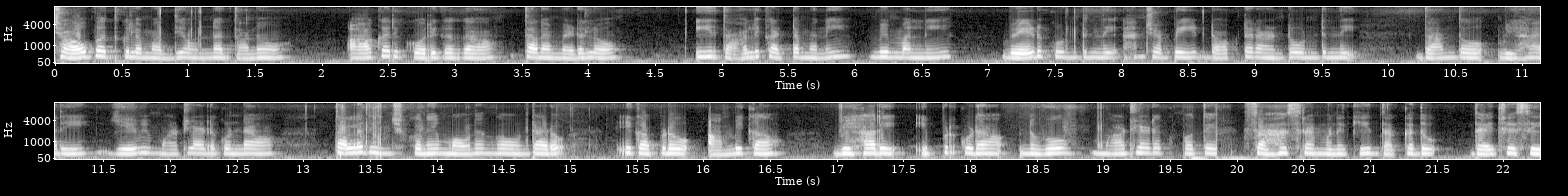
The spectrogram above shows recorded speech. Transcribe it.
చావు బతుకుల మధ్య ఉన్న తను ఆఖరి కోరికగా తన మెడలో ఈ తాళి కట్టమని మిమ్మల్ని వేడుకుంటుంది అని చెప్పి డాక్టర్ అంటూ ఉంటుంది. దాంతో విహారి ఏమి మాట్లాడకుండా తలదించుకొని మౌనంగా ఉంటాడు. ఇకప్పుడు అంబిక విహారి ఇప్పుడు కూడా నువ్వు మాట్లాడకపోతే సహస్రం మనకి దక్కదు. దయచేసి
